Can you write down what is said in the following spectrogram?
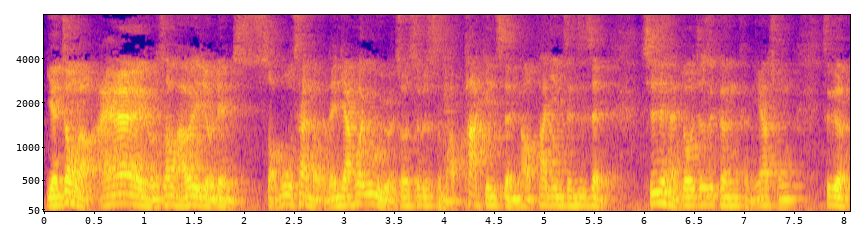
严重了，哎，有时候还会有点手部颤抖，人家会误以为说是不是什么帕金森哈，帕金森之症，其实很多就是跟可能要从这个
